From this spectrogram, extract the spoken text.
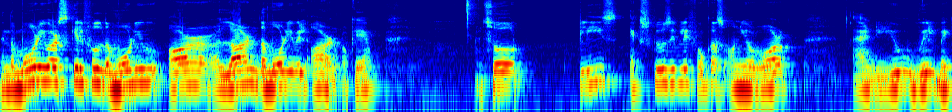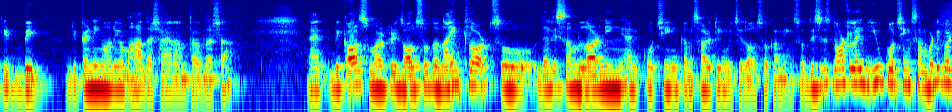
And the more you are skillful the more you are learn the more you will earn okay? So please exclusively focus on your work and you will make it big depending on your mahadasha and antardasha and because mercury is also the ninth lord so there is some learning and coaching consulting which is also coming. So this is not like you coaching somebody but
